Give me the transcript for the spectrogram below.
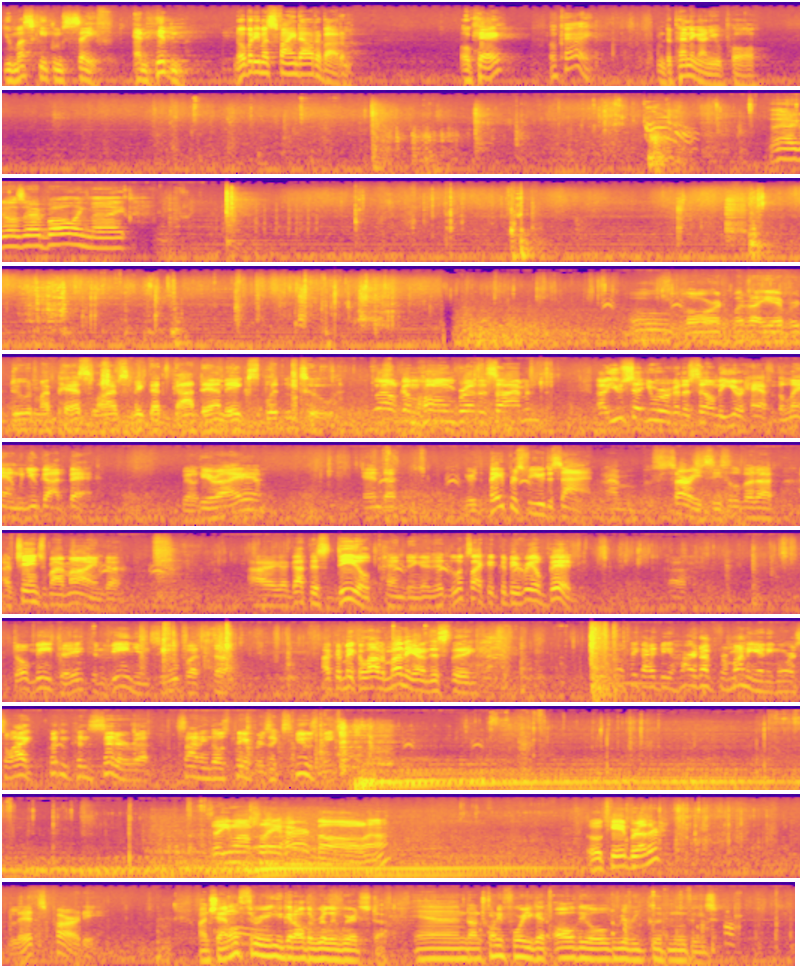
You must keep him safe and hidden. Nobody must find out about him. Okay? Okay. I'm depending on you, Paul. There goes our bowling night. Oh, Lord. what did I ever do in my past lives to make that goddamn egg split in two? Welcome home, Brother Simon. Uh, you said you were going to sell me your half of the land when you got back. Well, here I am. And uh, the papers for you to sign. I'm sorry, Cecil, but uh, I've changed my mind. Uh, I, I got this deal pending. It, it looks like it could be real big. Uh, don't mean to inconvenience you, but uh, I could make a lot of money on this thing. I don't think I'd be hard up for money anymore, so I couldn't consider uh, signing those papers. Excuse me. So you want to play hardball, huh? Okay, brother. Let's party. On Channel 3, you get all the really weird stuff. And on 24, you get all the old, really good movies.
